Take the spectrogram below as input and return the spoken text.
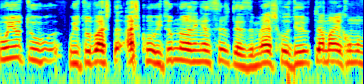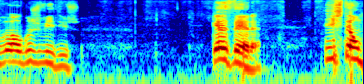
YouTube. O YouTube acho, acho, que o YouTube não tenho a certeza, mas acho que o YouTube também removeu alguns vídeos. Quer dizer, isto, é um,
